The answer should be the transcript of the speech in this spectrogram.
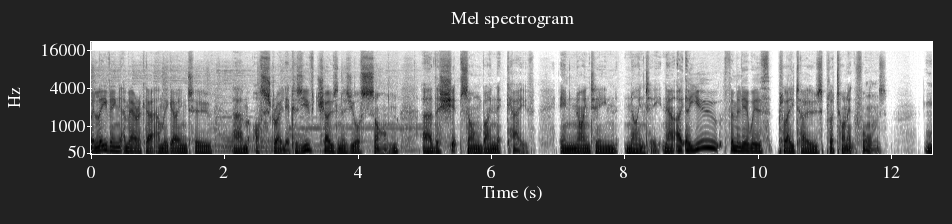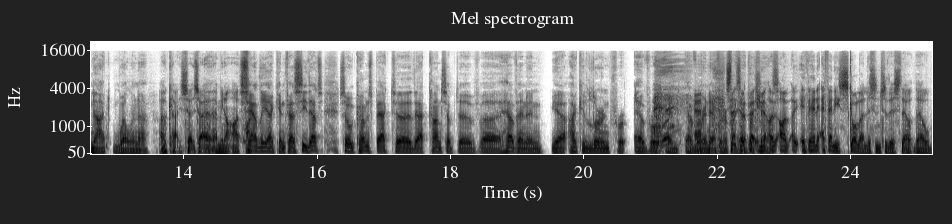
We're leaving America and we're going to um, Australia because you've chosen as your song uh, the Ship Song by Nick Cave in 1990. Now, are, are you familiar with Plato's Platonic forms? Not well enough. Okay, so so I mean, I, sadly, I, I, confess. See, that's so it comes back to that concept of uh, heaven, and yeah, I could learn forever and ever and ever. so, so, but, I, if, any, if, any, scholar listens to this, they'll they'll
